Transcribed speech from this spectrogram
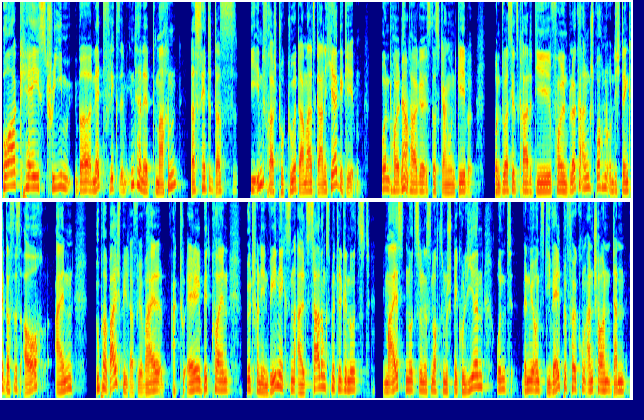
4K-Stream über Netflix im Internet machen, das hätte das die Infrastruktur damals gar nicht hergegeben. Und heutzutage ja. ist das gang und gäbe. Und du hast jetzt gerade die vollen Blöcke angesprochen und ich denke, das ist auch ein super Beispiel dafür, weil aktuell Bitcoin wird von den wenigsten als Zahlungsmittel genutzt. Die meisten nutzen es noch zum Spekulieren und wenn wir uns die Weltbevölkerung anschauen, dann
